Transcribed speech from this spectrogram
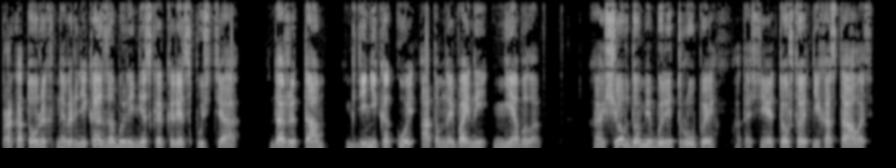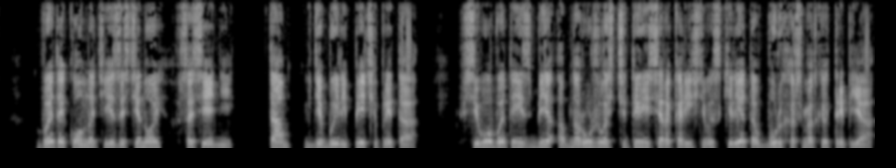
про которых наверняка забыли несколько лет спустя, даже там, где никакой атомной войны не было. А еще в доме были трупы, а точнее то, что от них осталось. В этой комнате и за стеной, в соседней, там, где были печь и плита. Всего в этой избе обнаружилось четыре серо-коричневых скелета в бурых ошметках тряпья.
